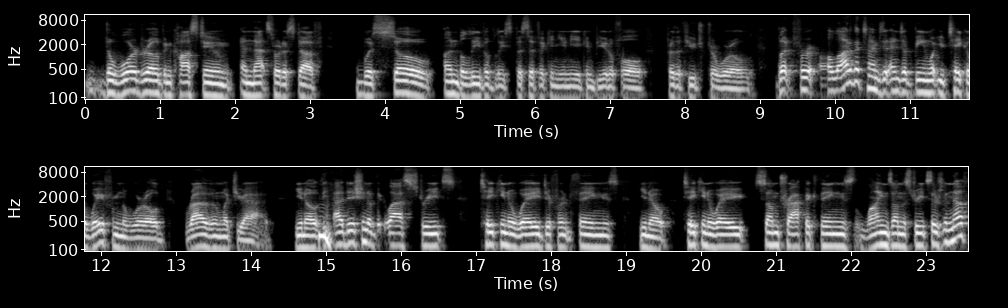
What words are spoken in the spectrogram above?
the wardrobe and costume and that sort of stuff was so unbelievably specific and unique and beautiful for the future world. But for a lot of the times, it ends up being what you take away from the world rather than what you add. You know, the hmm. addition of the glass streets, taking away different things, you know, taking away some traffic things, lines on the streets. There's enough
